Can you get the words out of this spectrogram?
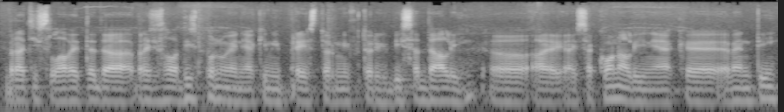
Bratislave teda, Bratislava disponuje nejakými priestormi, v ktorých by sa dali, aj, aj sa konali nejaké eventy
